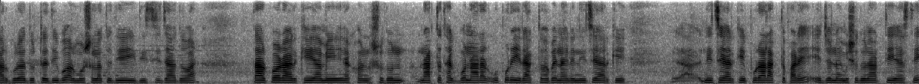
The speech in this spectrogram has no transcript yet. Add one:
আর গুঁড়া দুধটা দিব, আর মশলা তো দিয়েই দিছি যা দেওয়ার। তারপর আর কি আমি এখন শুধু নাড়তে থাকব, নাড়ার উপরেই রাখতে হবে নাহলে নিচে আর কি, নিচে আর কি পোড়া রাখতে পারে এর জন্য আমি শুধু নাড়তেই আছি।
